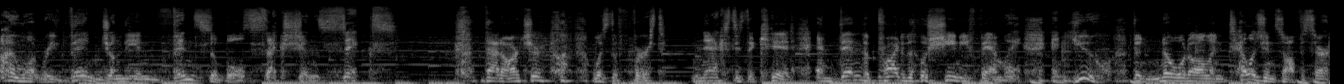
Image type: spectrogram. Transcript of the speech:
I want revenge on the invincible Section 6. That archer was the first. Next is the kid, and then the pride of the Hoshimi family. And you, the know-it-all intelligence officer,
